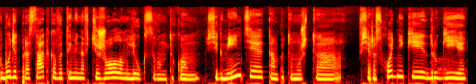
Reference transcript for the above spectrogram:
будет просадка вот именно в тяжелом люксовом таком сегменте, там потому что все расходники другие,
